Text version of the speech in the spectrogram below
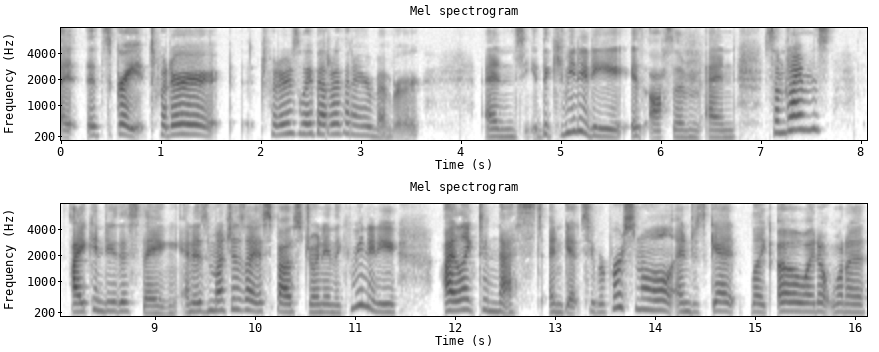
it- it's great. Twitter Twitter is way better than I remember. And the community is awesome and sometimes I can do this thing and as much as I espouse joining the community, I like to nest and get super personal and just get like, oh, I don't want to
